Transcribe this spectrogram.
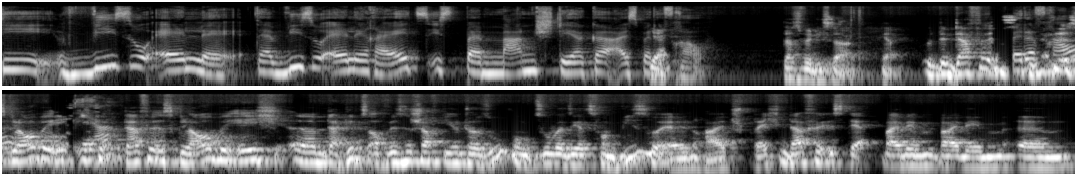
die visuelle, der visuelle Reiz ist beim Mann stärker als bei ja. der Frau. Das würde ich sagen, ja. Und dafür ist, dafür ist glaube ich, ja? dafür ist, glaube ich, äh, da gibt es auch wissenschaftliche Untersuchungen zu, weil Sie jetzt vom visuellen Reiz sprechen. Dafür ist der bei dem, bei dem ähm,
